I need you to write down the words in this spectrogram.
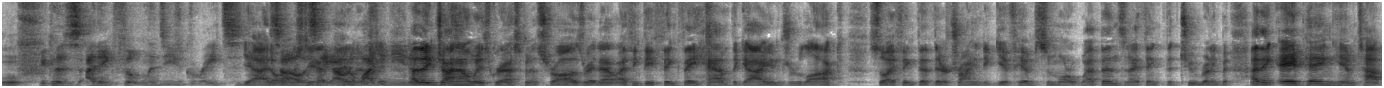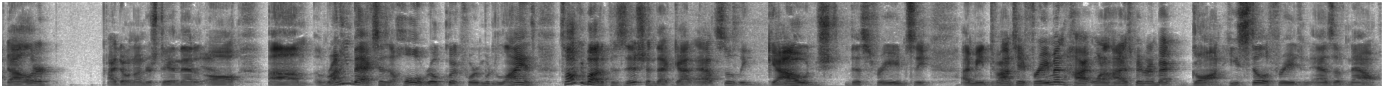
Oof. because I think Phil Lindsay's great. Yeah, I don't so understand. I was like, I don't know why you need. I think John Elway's grasping at straws right now. I think they think they have the guy in Drew Lock, so I think that they're trying to give him some more weapons. And I think the two running back, I think a paying him top dollar. I don't understand that at Yeah. all. Um, running backs as a whole, real quick for we move Lions, talk about a position that got absolutely gouged this free agency. I mean, Devonta Freeman, high, one of the highest paid running back, gone. He's still a free agent as of now.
